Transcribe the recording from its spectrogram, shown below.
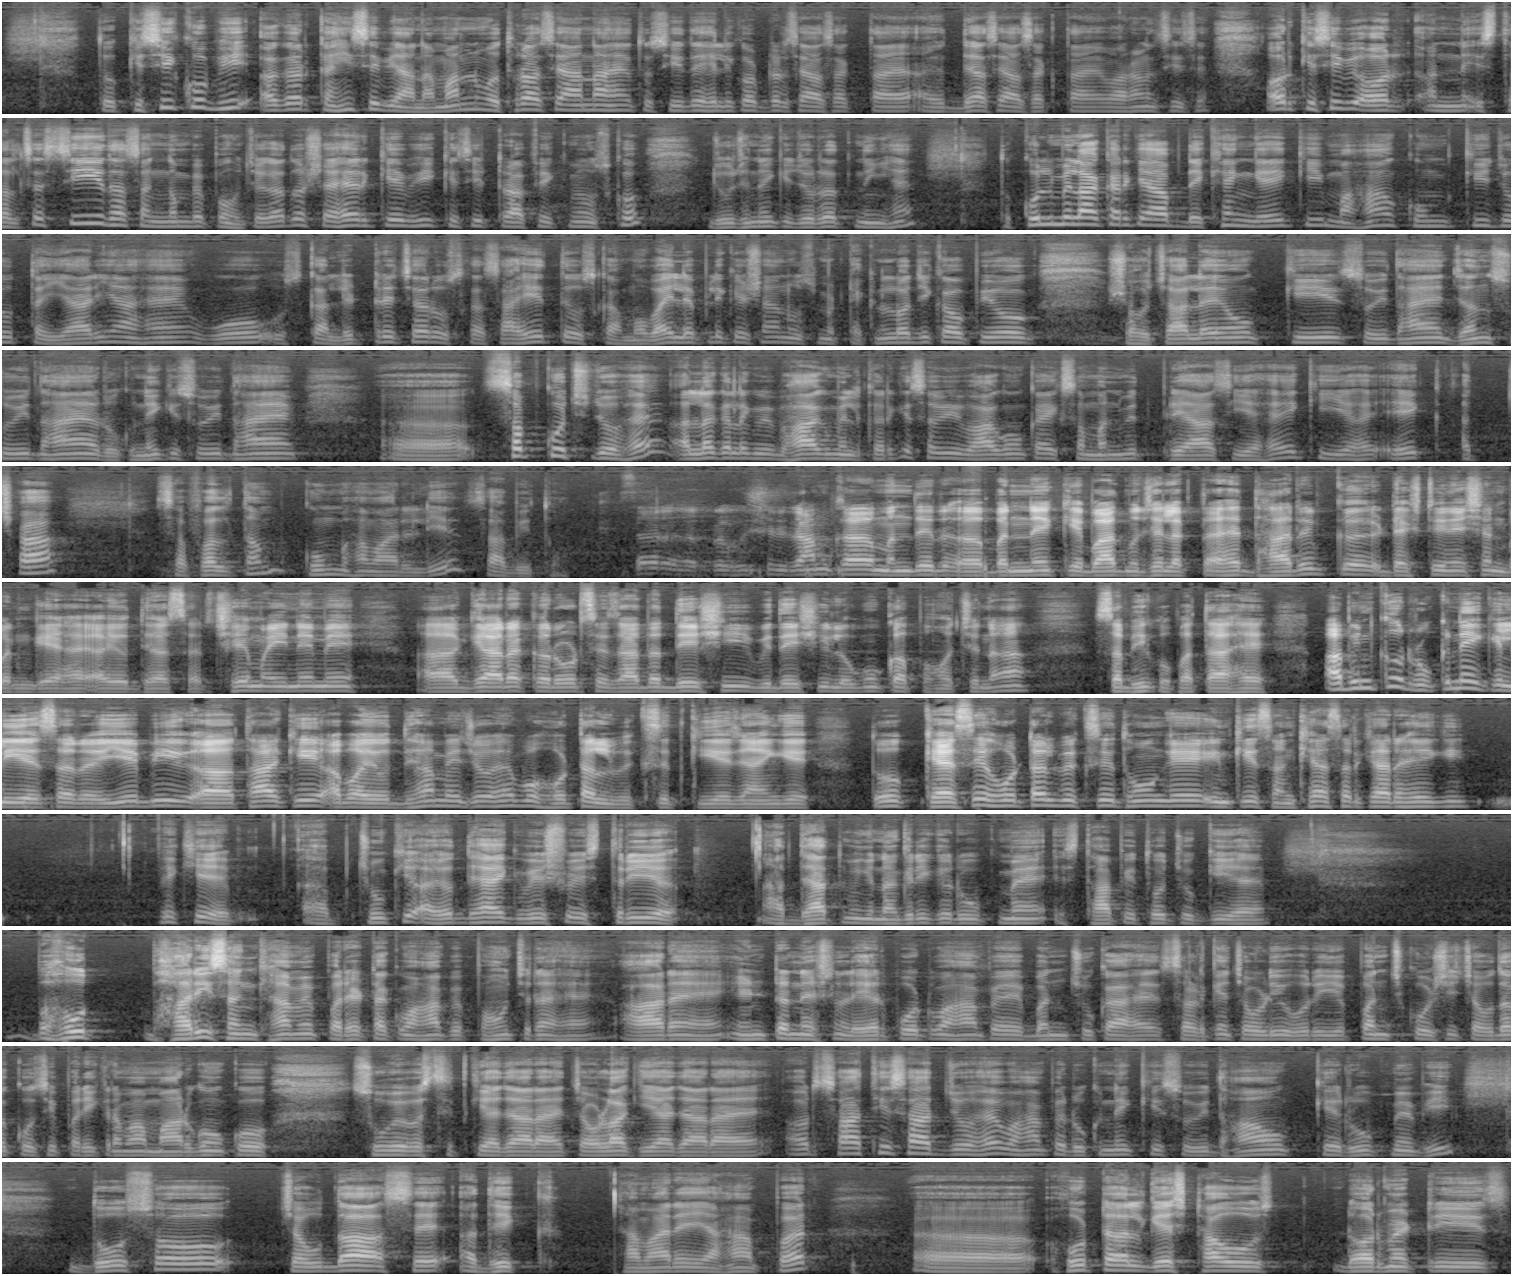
तो किसी को भी अगर कहीं से भी आना, मान मथुरा से आना है तो सीधे हेलीकॉप्टर से आ सकता है, अयोध्या से आ सकता है, वाराणसी से, और किसी भी और अन्य स्थल से सीधा संगम पे पहुंचेगा तो शहर के भी किसी ट्रैफ़िक में उसको जूझने की ज़रूरत नहीं है। तो कुल मिलाकर के आप देखेंगे कि महाकुंभ की जो तैयारियाँ हैं, वो उसका लिटरेचर, उसका साहित्य, उसका मोबाइल एप्लीकेशन, उसमें टेक्नोलॉजी का उपयोग, शौचालयों की सुविधाएँ, जन सुविधाएँ, रुकने की सुविधाएँ सब कुछ जो है अलग अलग विभाग मिलकर के सभी विभागों का एक समन्वित प्रयास यह है कि यह एक अच्छा सफलतम कुंभ हमारे लिए साबित हो। सर प्रभु श्री राम का मंदिर बनने के बाद मुझे लगता है धार्मिक डेस्टिनेशन बन गया है अयोध्या सर। छः महीने में ग्यारह करोड़ से ज़्यादा देशी विदेशी लोगों का पहुँचना सभी को पता है। अब इनको रुकने के लिए सर ये भी था कि अब अयोध्या में जो है वो होटल विकसित किए जाएँगे। तो कैसे होटल विकसित होंगे इनकी संख्या सर क्या रहेगी? देखिए अब चूँकि अयोध्या एक विश्व स्तरीय आध्यात्मिक नगरी के रूप में स्थापित हो चुकी है बहुत भारी संख्या में पर्यटक वहाँ पे पहुँच रहे हैं आ रहे हैं। इंटरनेशनल एयरपोर्ट वहाँ पे बन चुका है सड़कें चौड़ी हो रही है पंचकोशी चौदह कोसी परिक्रमा मार्गों को सुव्यवस्थित किया जा रहा है चौड़ा किया जा रहा है और साथ ही साथ जो है वहाँ पे रुकने की सुविधाओं के रूप में भी 214 से अधिक हमारे यहाँ पर आ, होटल गेस्ट हाउस डॉर्मेट्रीज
